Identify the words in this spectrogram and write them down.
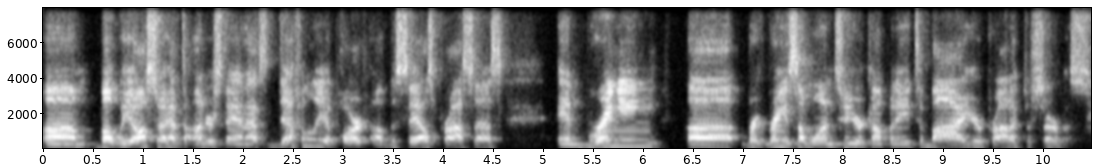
Um, but we also have to understand that's definitely a part of the sales process and bringing uh, br bringing someone to your company to buy your product or service.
